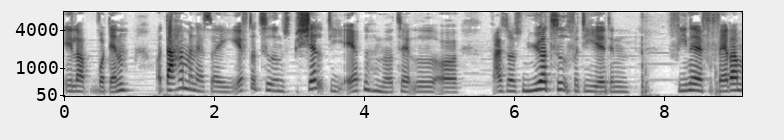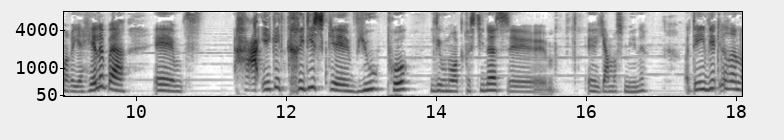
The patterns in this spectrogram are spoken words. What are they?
Eller hvordan? Og der har man altså i eftertiden, specielt i 1800-tallet, og faktisk også nyere tid, fordi øh, den fine forfatter Maria Helleberg øh, har ikke et kritisk øh, view på Leonor Christinas øh, øh, Jammers Minde. Og det er i virkeligheden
